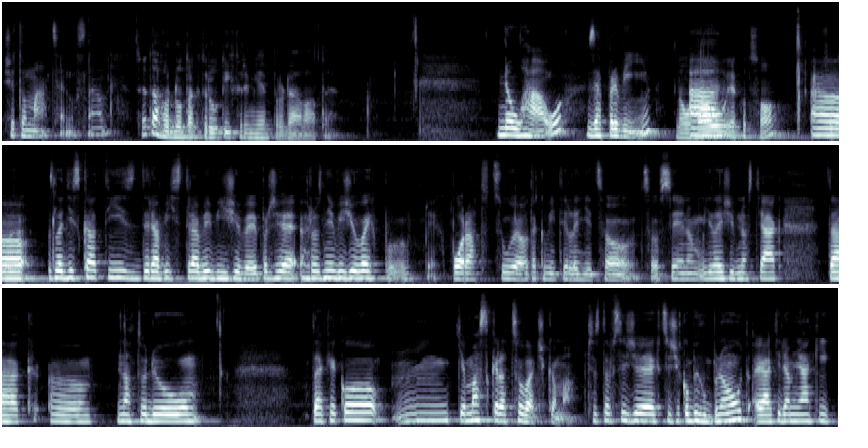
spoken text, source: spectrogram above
že to má cenu s námi. Co je ta hodnota, kterou té firmě prodáváte? Know-how za prvý. Know-how a, jako co? co uh, z hlediska té zdraví stravy výživy, protože hrozně výživových těch poradců, jo, takový ty lidi, co, co si jenom udělají živnosták, tak uh, na to jdou tak jako mm, těma zkracovačkama. Představ si, že chceš jakoby hubnout a já ti dám nějaký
